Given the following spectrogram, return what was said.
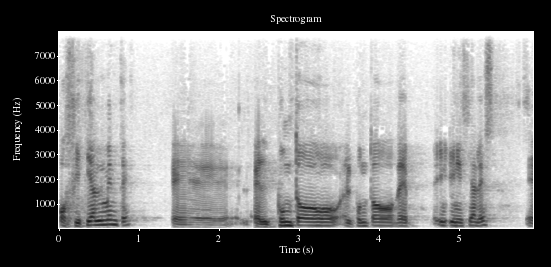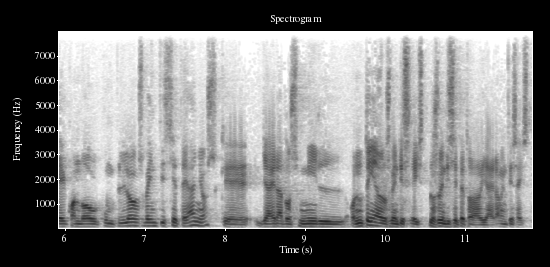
oficialmente eh, el, punto, el punto de, inicial es eh, cuando cumplí los 27 años, que ya era 2000, o no tenía los 26, los 27 todavía, era 26,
